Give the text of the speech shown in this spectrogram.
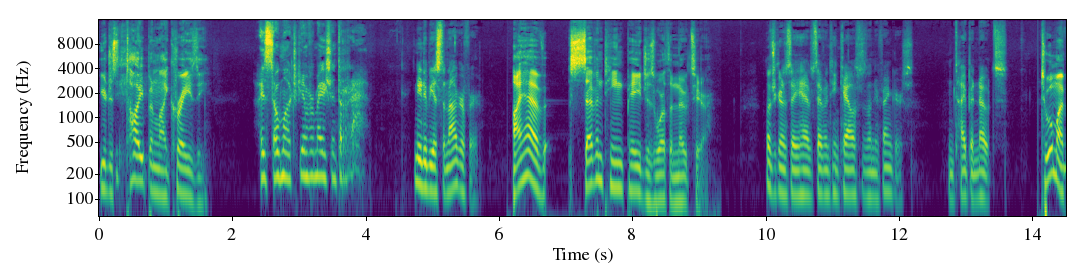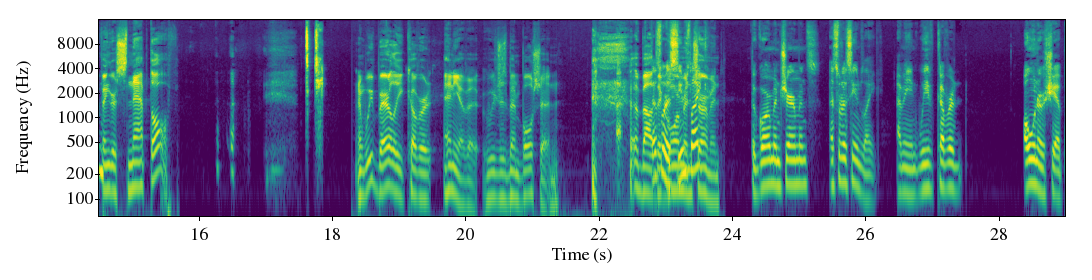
You're just typing like crazy. It's so much information. You need to be a stenographer. I have 17 pages worth of notes here. What you're gonna say? You have 17 calluses on your fingers. I'm typing notes. Two of my fingers snapped off. And we barely covered any of it. We've just been bullshitting about That's the what it Gorman seems like? Sherman. The Gorman Shermans. That's what it seems like. I mean, we've covered ownership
